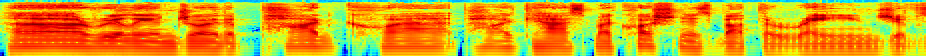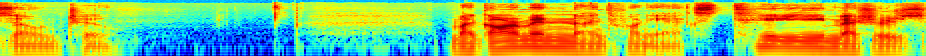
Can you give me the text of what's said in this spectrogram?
I uh, really enjoy the podca- podcast. My question is about the range of Zone 2. My Garmin 920XT measures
